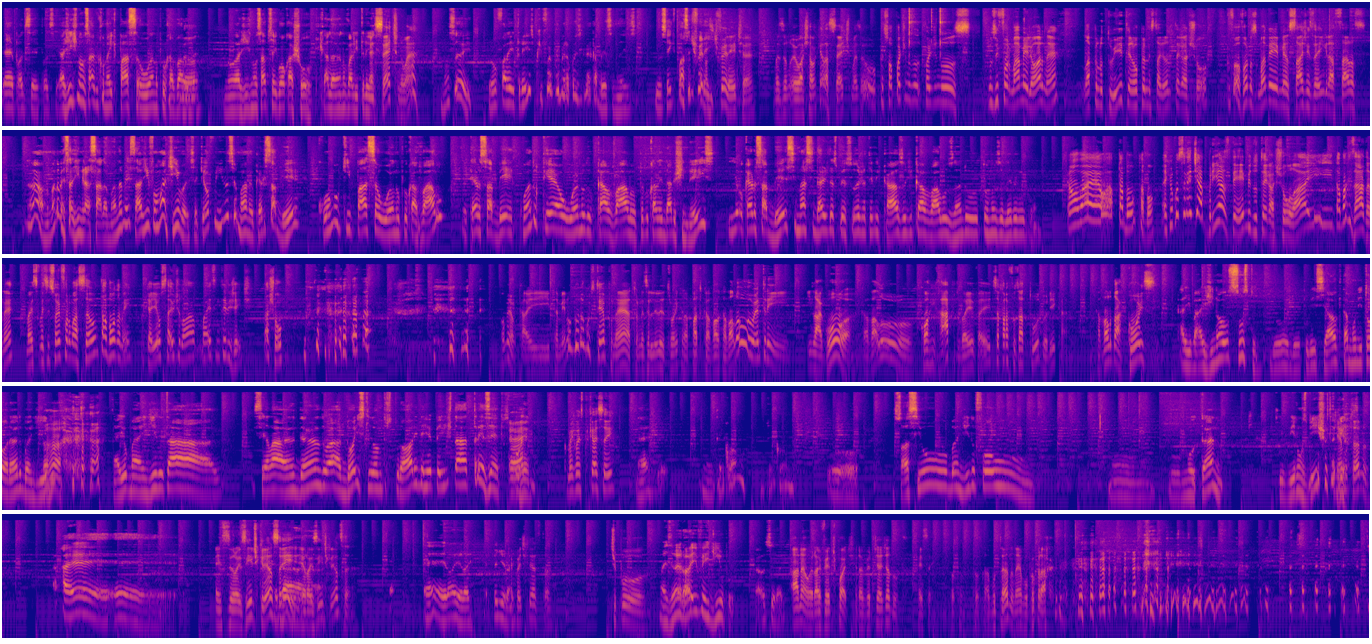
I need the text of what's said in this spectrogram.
É, pode ser, pode ser. A gente não sabe como é que passa o ano pro cavalo, Não. né? Não, a gente não sabe se é igual cachorro, que cada ano vale É três. sete, não é? Não sei. Eu falei três porque foi a primeira coisa que veio à cabeça, mas eu sei que passa diferente. diferente, é. Mas eu, eu achava que era sete, mas eu- o pessoal pode, nos, pode nos, nos informar melhor, né? Lá pelo Twitter ou pelo Instagram do Tega Show. Por favor, nos mandem mensagens aí engraçadas. Não, não manda mensagem engraçada, manda mensagem informativa. Isso aqui é o fim da semana. Eu quero saber como que passa o ano pro cavalo. Eu quero saber quando que é o ano do cavalo pelo calendário chinês. E eu quero saber se na cidade das pessoas já teve caso de cavalo usando tornozeleira eletrônica. É uma- é uma- tá bom, tá bom. É que eu gostaria de abrir as DM do Tega Show lá e dar uma risada, né? Mas se vai ser só informação, tá bom também. Porque aí eu saio de lá mais inteligente. Tá show. Ô meu, cara, e também não dura muito tempo, né? A tornozeleira eletrônica na pata do cavalo. O cavalo entra em, em lagoa, o cavalo corre rápido, vai, vai desaparafusar tudo ali, cara. Cavalo da coice. Cara, imagina o susto do, do policial que tá monitorando o bandido. Aham. Aí o bandido tá, sei lá, andando a 2 km por hora e de repente tá a 300 É. correndo. Como é que vai explicar isso aí? né? Não tem como, não tem como. O- só se o bandido for um, um, um mutano que vira uns bichos, tá Quem é mutano? Ah, é, é, É esses heróizinhos de criança É aí? da- Heróizinho de criança? é herói, herói. É coisa de É herói. coisa de criança, tá? Tipo. Mas é um herói verdinho, pô. É outro herói. Ah não, herói verde pode. Herói verde é de adulto. É isso aí. Então tá mutando, né? Vou procurar.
